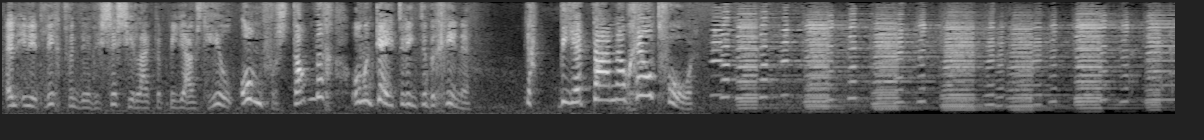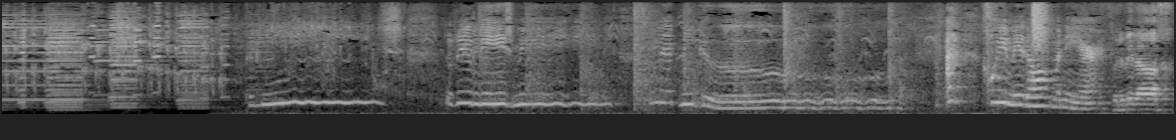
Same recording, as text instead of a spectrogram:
En in het licht van de recessie lijkt het me juist heel onverstandig om een catering te beginnen. Ja, wie heeft daar nou geld voor? Please, release me, let me go. Goedemiddag, meneer. Goedemiddag.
